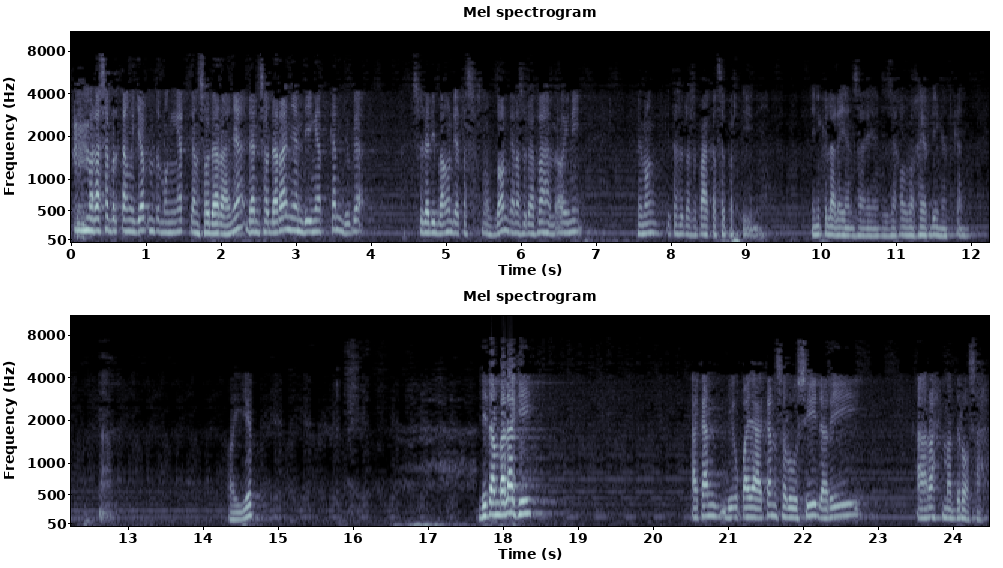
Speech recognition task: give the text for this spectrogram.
merasa bertanggung jawab untuk mengingatkan saudaranya dan saudaranya yang diingatkan juga sudah dibangun di atas nudon karena sudah paham oh ini memang kita sudah sepakat seperti ini. Ini kelalaian saya. Jazakallah khair diingatkan. Nah. Baik. Ditambah lagi akan diupayakan solusi dari arah madrasah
